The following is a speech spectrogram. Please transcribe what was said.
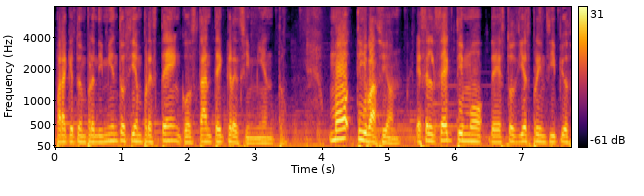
para que tu emprendimiento siempre esté en constante crecimiento. Motivación es el séptimo de estos 10 principios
